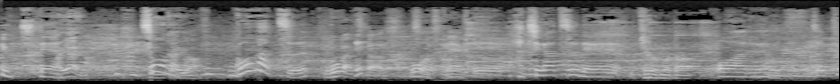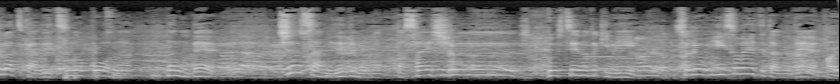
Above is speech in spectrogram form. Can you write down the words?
りまして、早い。そうなの、5月？5月え？から。そうですね、えー8月で。終わる、それ9月から別のコーナー、なので、じゅんさんに出てもらった最終ご出演の時に、それを言いそびれてたので、はい。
